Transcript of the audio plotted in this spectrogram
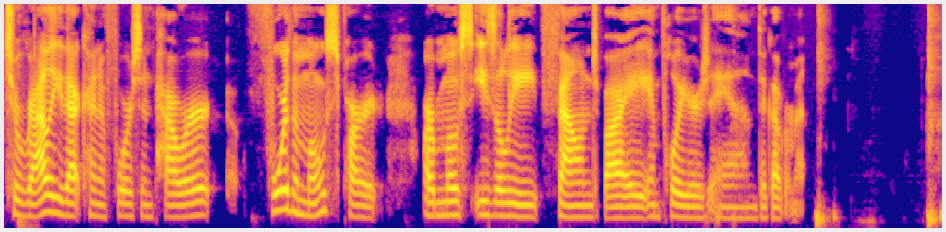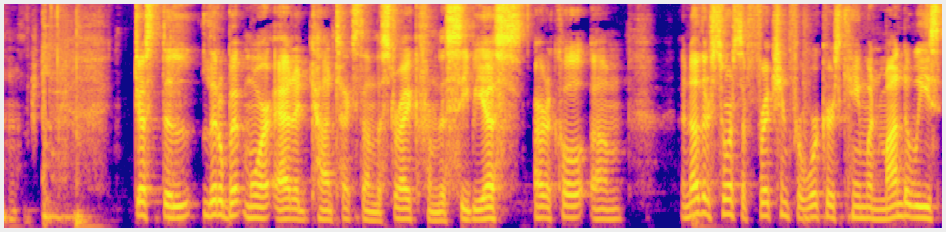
to rally that kind of force and power for the most part are most easily found by employers and the government just a little bit more added context on the strike from the CBS article. Um, another source of friction for workers came when Mondelez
